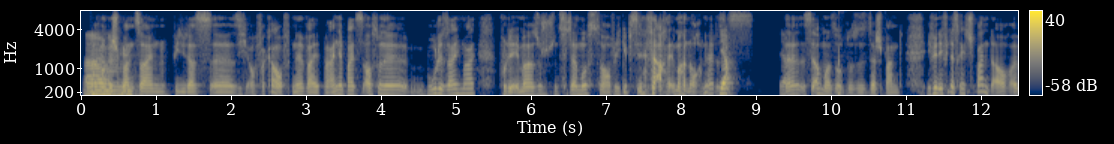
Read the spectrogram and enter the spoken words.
Muss man ähm, gespannt sein, wie die das äh, sich auch verkauft, ne? Weil Piranha Bytes ist auch so eine Bude, sag ich mal, wo du immer so schon zittern musst. Hoffentlich gibt es die danach immer noch, ne? Das ja. ist ja. Ne, das ist ja auch mal so, das ist sehr spannend. Ich finde ich find das recht spannend auch, äh,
